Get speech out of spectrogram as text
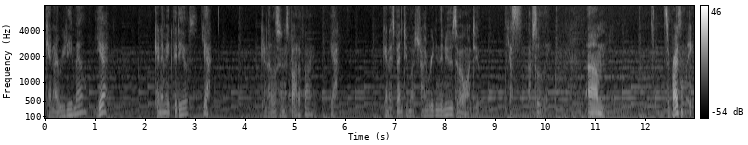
Can I read email? Yeah. Can I make videos? Yeah. Can I listen to Spotify? Yeah. Can I spend too much time reading the news if I want to? Yes, absolutely. Um, surprisingly,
